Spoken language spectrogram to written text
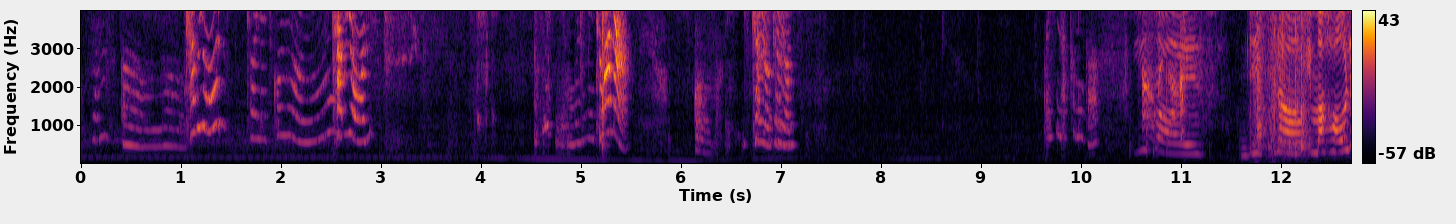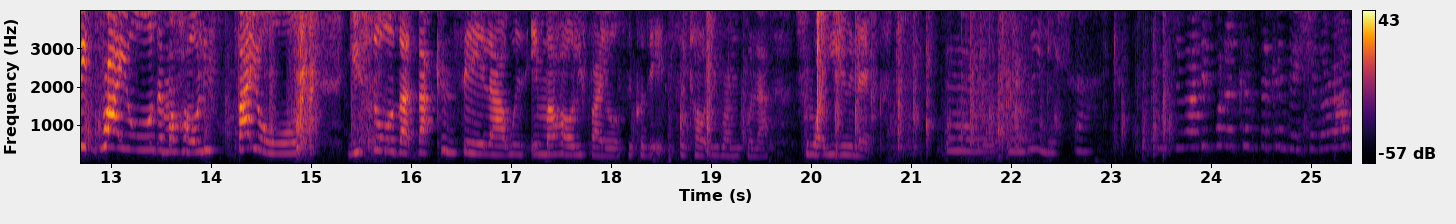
Oh, carry on. Carry on. Carry on. Come on. Oh my. Just carry on. Carry on. Why is it not coming off? You guys know in my holy grails and my holy fails, you saw that that concealer was in my holy fails because it's a totally wrong colour. So what are you do next? Mm, I'm really sad. Would you mind put the conditioner on?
